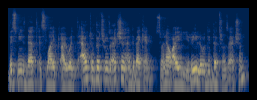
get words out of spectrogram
This means that it's like i went out of the transaction and back in so now i reloaded the transaction.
